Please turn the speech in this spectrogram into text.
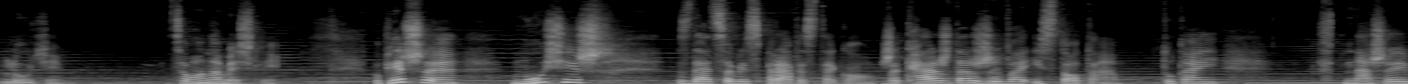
ludzi. Co mam na myśli? Po pierwsze, musisz zdać sobie sprawę z tego, że każda żywa istota tutaj w, naszej,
